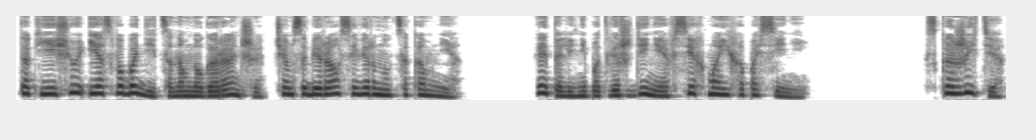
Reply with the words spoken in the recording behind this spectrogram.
так еще и освободиться намного раньше, чем собирался вернуться ко мне. Это ли не подтверждение всех моих опасений? «Скажите»,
